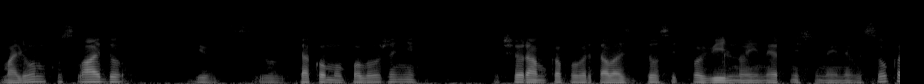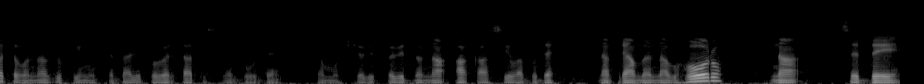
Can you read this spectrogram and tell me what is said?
малюнку слайду. І в, такому положенні, якщо рамка поверталась досить повільно інертність у неї невисока, то вона зупиниться, далі повертатись не буде. Тому що, відповідно, на АК сила буде напрямлена вгору, на CD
